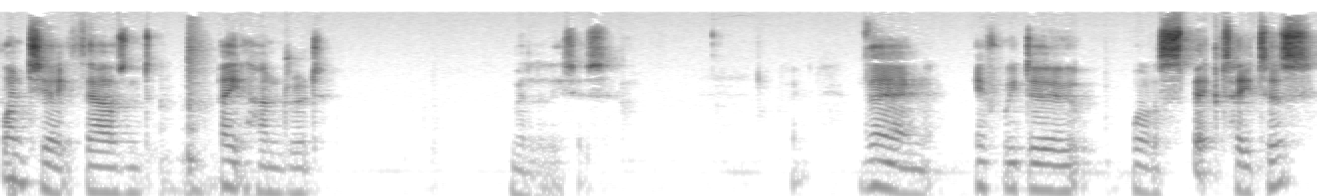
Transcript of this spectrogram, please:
28,800 millilitres. Okay. Then if we do, well, the spectators,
